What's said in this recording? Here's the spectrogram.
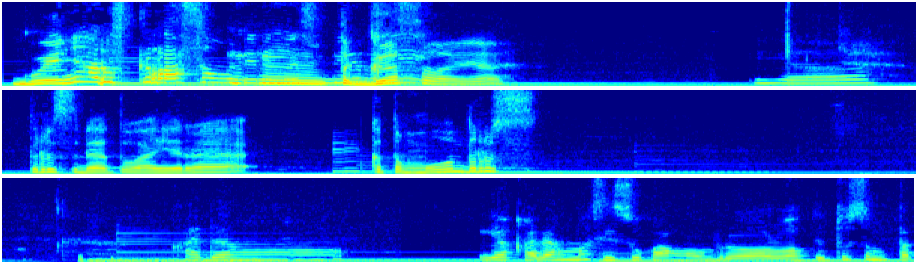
gue nya harus keras sama diri gue sendiri. tegas lah ya. Iya. Terus udah tuh akhirnya ketemu terus Kadang ya kadang masih suka ngobrol. Waktu itu sempet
